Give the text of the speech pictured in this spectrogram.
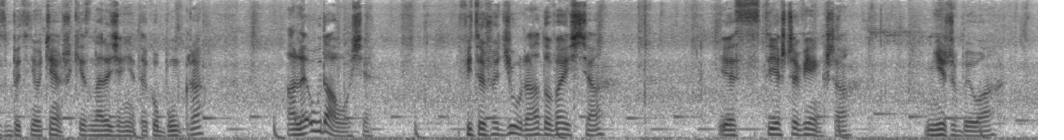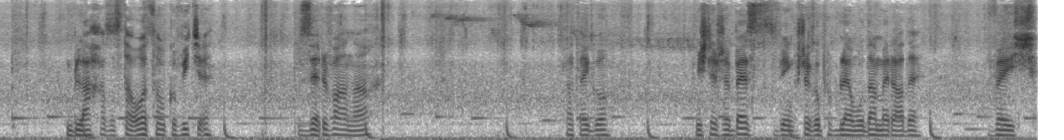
zbytnio ciężkie znalezienie tego bunkra, ale udało się. Widzę, że dziura do wejścia jest jeszcze większa niż była. Blacha została całkowicie zerwana. Dlatego myślę, że bez większego problemu damy radę wejść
